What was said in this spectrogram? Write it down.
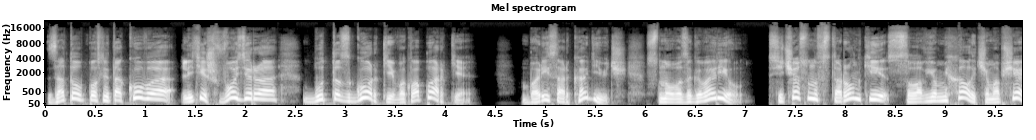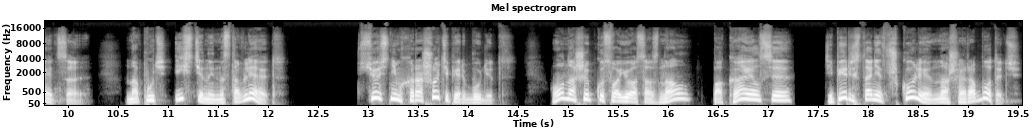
Зато после такого летишь в озеро, будто с горки в аквапарке. Борис Аркадьевич снова заговорил. Сейчас он в сторонке с Соловьем Михайловичем общается. На путь истинный наставляют. Все с ним хорошо теперь будет. Он ошибку свою осознал, покаялся, теперь станет в школе нашей работать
